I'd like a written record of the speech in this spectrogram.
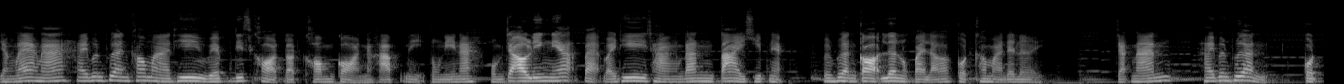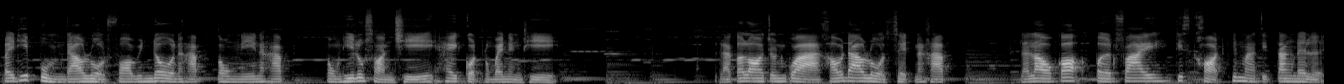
อย่างแรกนะ ให้เพื่อนๆเข้ามาที่เว็บ discord.com ก่อนนะครับ นี่ตรงนี้นะ ผมจะเอาลิงก์เนี้ยแปะไว้ที่ทางด้านใต้คลิปเนี่ย เพื่อนๆก็เลื่อนลงไปแล้วก็กดเข้ามาได้เลย จากนั้น ให้เพื่อนๆ กดไปที่ปุ่ม download for Windows นะครับ ตรงนี้นะครับ ตรงที่ลูกศรชี้ให้กดลงไป 1 ที แล้วก็รอจนกว่าเขาดาวน์โหลดเสร็จนะครับ แล้วเราก็เปิดไฟล์ Discord ขึ้นมาติดตั้งได้เลย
